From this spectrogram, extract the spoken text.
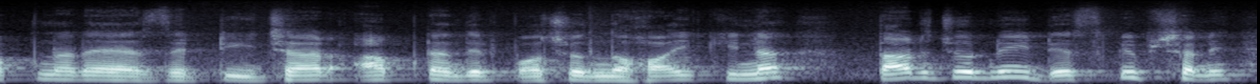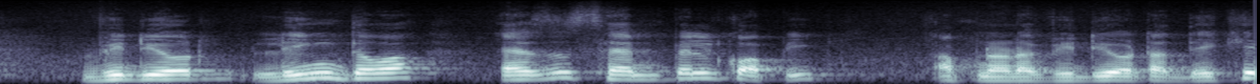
আপনারা অ্যাজ এ টিচার আপনাদের পছন্দ হয় কি না তার জন্যই ডেসক্রিপশানে ভিডিওর লিঙ্ক দেওয়া। অ্যাজ এ স্যাম্পেল কপি আপনারা ভিডিওটা দেখে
